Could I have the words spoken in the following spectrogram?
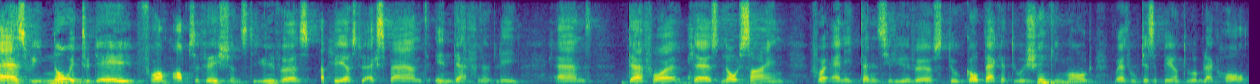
As we know it today from observations, the universe appears to expand indefinitely, and therefore there's no sign for any tendency of the universe to go back into a shrinking mode where it will disappear into a black hole.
